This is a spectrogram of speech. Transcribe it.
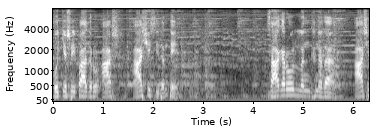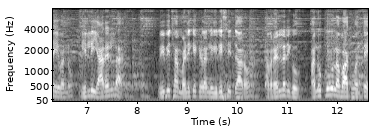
ಪೂಜ್ಯ ಶ್ರೀಪಾದರು ಆಶ್, ಆಶಿಸಿದಂತೆ ಸಾಗರೋಲ್ಲಂಘನದ ಆಶಯವನ್ನು ಇಲ್ಲಿ ಯಾರೆಲ್ಲ ವಿವಿಧ ಮಳಿಗೆಗಳನ್ನು ಇರಿಸಿದ್ದಾರೋ ಅವರೆಲ್ಲರಿಗೂ ಅನುಕೂಲವಾಗುವಂತೆ,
